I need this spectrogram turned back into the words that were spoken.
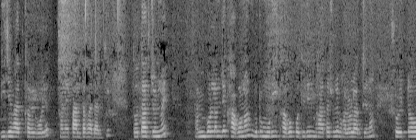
ভিজে ভাত খাবে বলে মানে পান্তা ভাত আর কি। তো তার জন্যই আমি বললাম যে খাব না, দুটো মুড়ি খাব। প্রতিদিন ভাত আসলে ভালো লাগছে না, শরীরটাও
